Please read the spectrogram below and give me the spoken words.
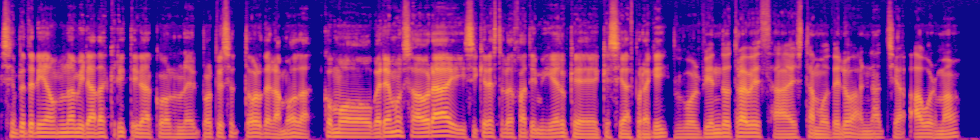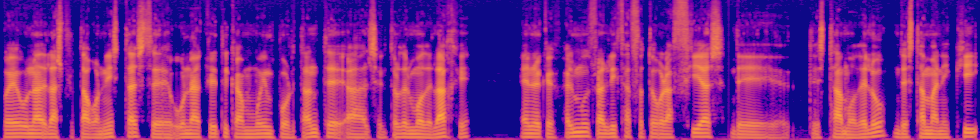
siempre tenía una mirada crítica con el propio sector de la moda. Como veremos ahora, y si quieres te lo dejo a ti, Miguel, que, que sigas por aquí. Volviendo otra vez a esta modelo, a Nadja Auermann, fue una de las protagonistas de una crítica muy importante al sector del modelaje, en el que Helmut realiza fotografías de, de, esta modelo, de esta maniquí,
